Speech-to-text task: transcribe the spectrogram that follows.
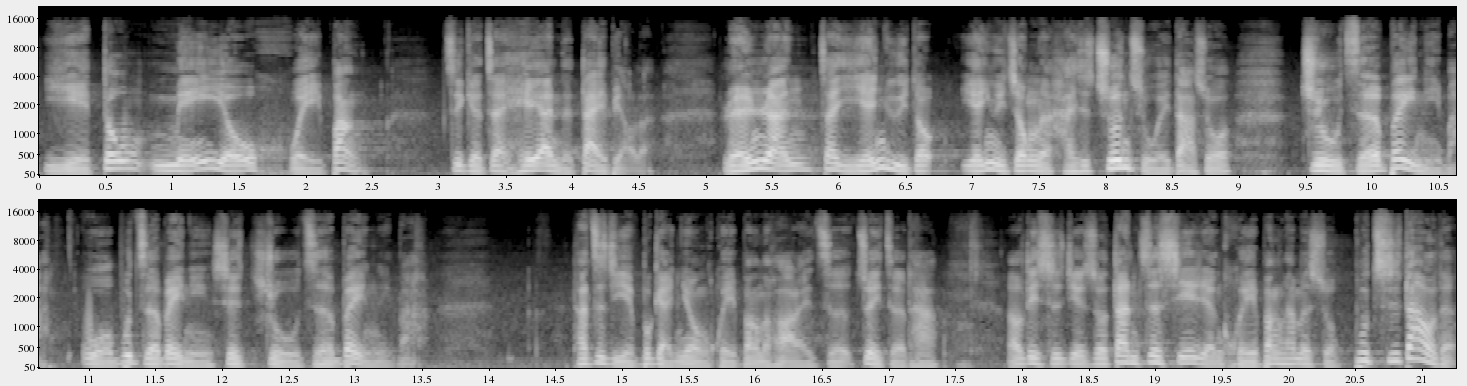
也都没有毁谤这个在黑暗的代表了。仍然在言语中，言语中呢，还是尊主为大，说主责备你吧，我不责备你，是主责备你吧。他自己也不敢用毁谤的话来责罪责他。然后第十节说，但这些人毁谤他们所不知道的，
